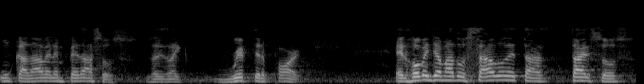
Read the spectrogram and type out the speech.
un cadáver en pedazos. Like ripped it apart. El joven llamado Saulo de Tarsos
